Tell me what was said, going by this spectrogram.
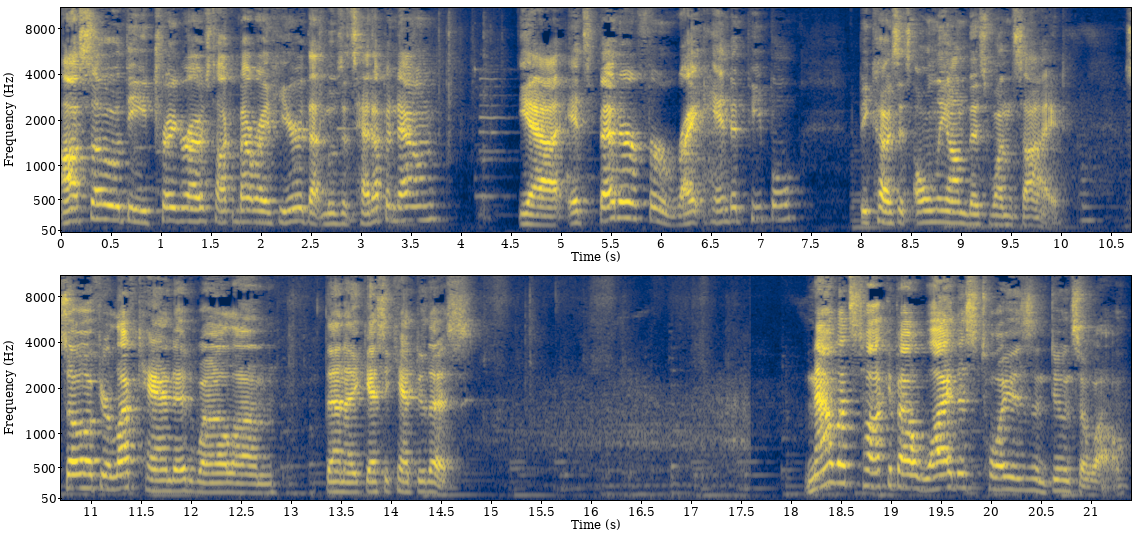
Also, the trigger I was talking about right here that moves its head up and down. Yeah, it's better for right-handed people because it's only on this one side. So if you're left-handed, well, um, then I guess you can't do this. Now let's talk about why this toy isn't doing so well.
